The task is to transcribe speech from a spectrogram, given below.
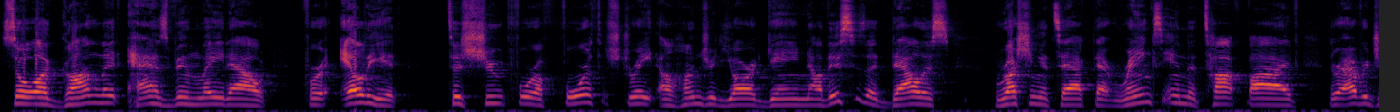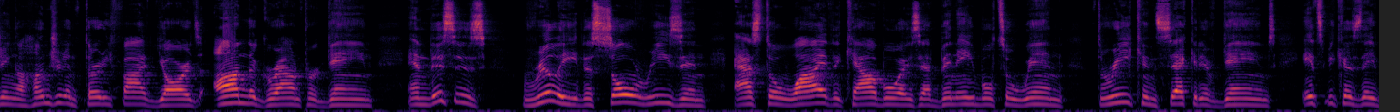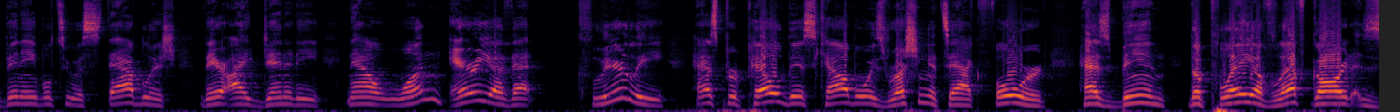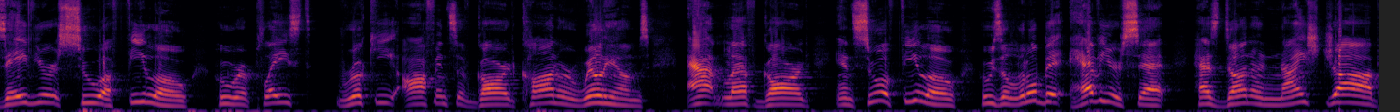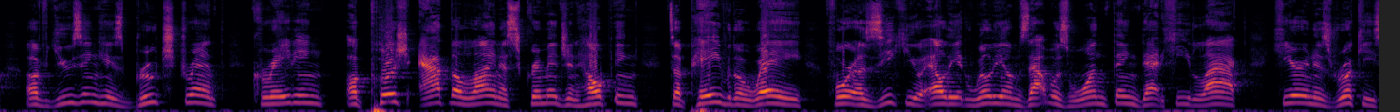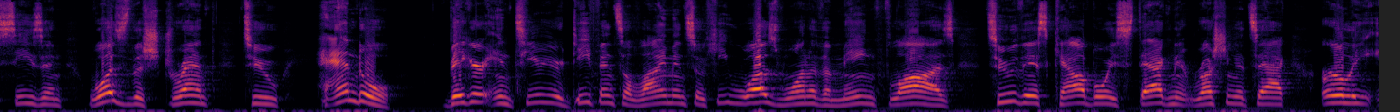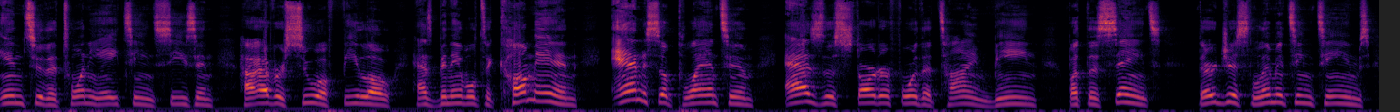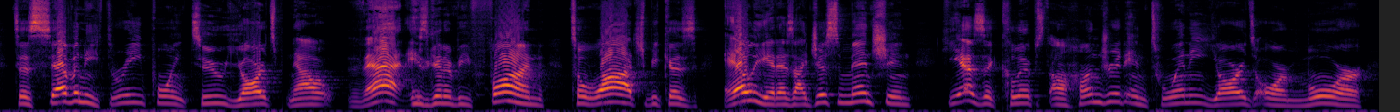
So a gauntlet has been laid out for Elliott to shoot for a fourth straight 100 yard game. Now, this is a Dallas rushing attack that ranks in the top five. They're averaging 135 yards on the ground per game. And this is really the sole reason as to why the Cowboys have been able to win three consecutive games. It's because they've been able to establish their identity. Now, one area that clearly has propelled this Cowboys rushing attack forward has been the play of left guard Xavier Su'a-Filo, who replaced rookie offensive guard Connor Williams at left guard. And Su'a-Filo, who's a little bit heavier set, has done a nice job of using his brute strength, creating a push at the line of scrimmage and helping to pave the way for Ezekiel Elliott Williams. That was one thing that he lacked here in his rookie season was the strength to handle bigger interior defense alignment. So he was one of the main flaws to this Cowboys stagnant rushing attack early into the 2018 season. However, Su'a-Filo has been able to come in and supplant him as the starter for the time being. But the Saints they're just limiting teams to 73.2 yards. Now, that is going to be fun to watch because Elliott, as I just mentioned, he has eclipsed 120 yards or more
